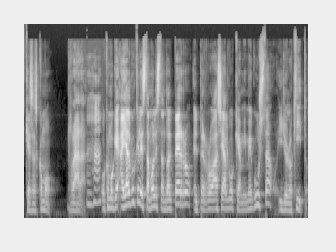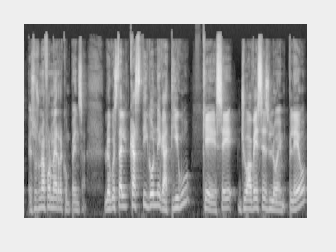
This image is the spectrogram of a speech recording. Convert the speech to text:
Que esa es como rara. O como que hay algo que le está molestando al perro, el perro hace algo que a mí me gusta y yo lo quito. Eso es una forma de recompensa. Luego está el castigo negativo, que ese yo a veces lo empleo.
